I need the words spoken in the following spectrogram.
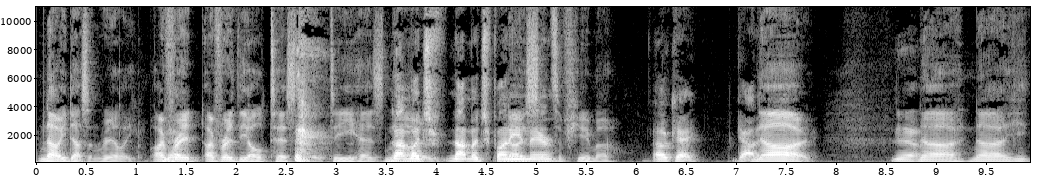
No, he doesn't really. I've No. read I've read the Old Testament. He has no, not much. Not much funny no in there. sense of humor. okay. Got it. No, Yeah. no, no. You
